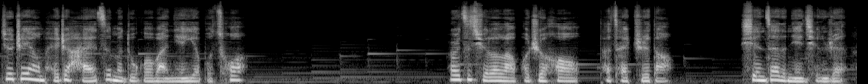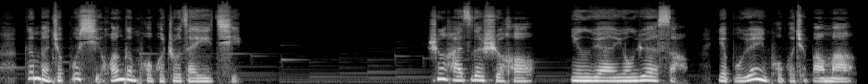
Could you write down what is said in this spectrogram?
就这样陪着孩子们度过晚年也不错。儿子娶了老婆之后，她才知道。现在的年轻人根本就不喜欢跟婆婆住在一起。生孩子的时候，宁愿用月嫂，也不愿意婆婆去帮忙。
